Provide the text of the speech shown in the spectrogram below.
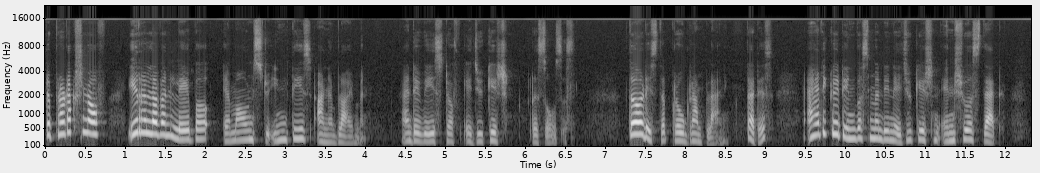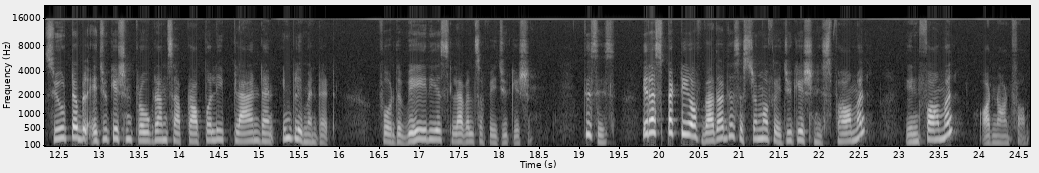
The production of irrelevant labor amounts to increased unemployment and a waste of education resources. Third is the program planning. That is, adequate investment in education ensures that suitable education programs are properly planned and implemented for the various levels of education. This is irrespective of whether the system of education is formal, informal or non-formal.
